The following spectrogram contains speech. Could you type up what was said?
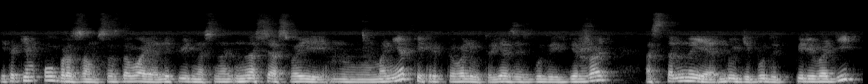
и таким образом, создавая ликвидность, нанося свои монетки криптовалюты, я здесь буду их держать, остальные люди будут переводить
